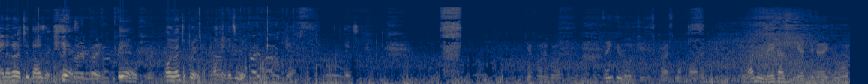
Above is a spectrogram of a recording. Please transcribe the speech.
and another two thousand. Yes. pray. Yeah. Oh. You want to pray? Okay, let's pray. Yeah. Thanks. Dear Father God, thank you, Lord Jesus Christ, my Father, the one who led us here today, Lord,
